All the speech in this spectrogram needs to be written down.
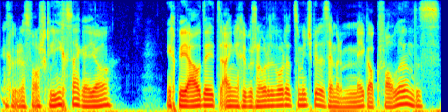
Ich würde das fast gleich sagen, ja. Ich bin auch dort eigentlich überschnurrt worden zum Mitspielen. Das hat mir mega gefallen und das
